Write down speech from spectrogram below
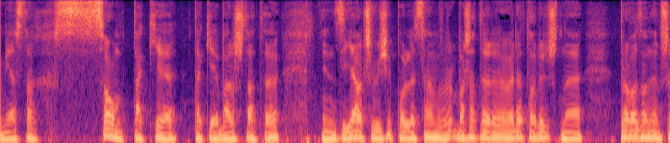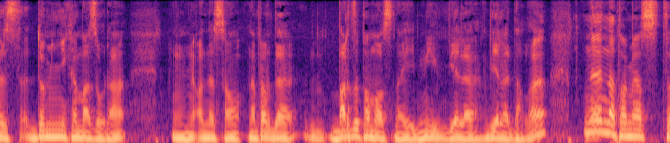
miastach są takie, takie warsztaty, więc ja oczywiście polecam warsztaty retoryczne prowadzone przez Dominika Mazura. Mm, one są naprawdę bardzo pomocne i mi wiele, wiele dały. Natomiast e,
